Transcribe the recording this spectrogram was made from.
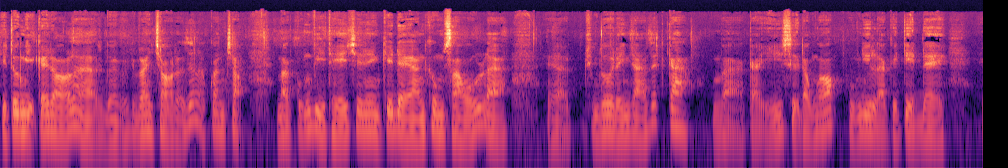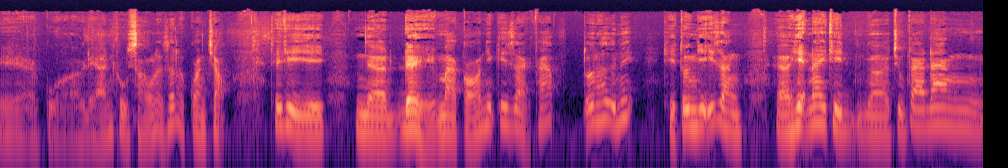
Thì tôi nghĩ cái đó là cái vai trò đó rất là quan trọng. Mà cũng vì thế cho nên cái đề án 06 là ờ, chúng tôi đánh giá rất cao. Và cái sự đóng góp cũng như là cái tiền đề ờ, của đề án 06 là rất là quan trọng. Thế thì ờ, để mà có những cái giải pháp tốt hơn ấy thì tôi nghĩ rằng hiện nay thì chúng ta đang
